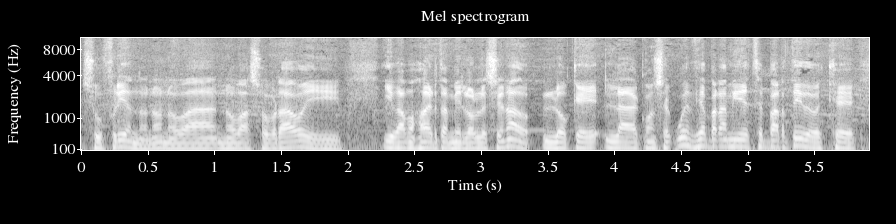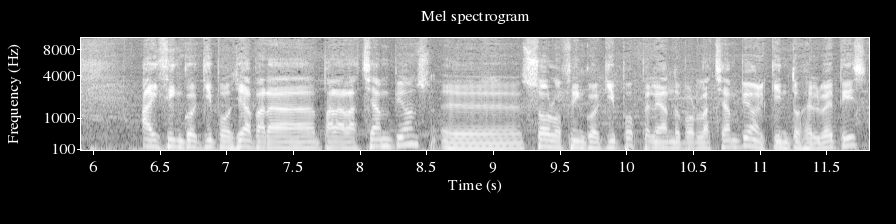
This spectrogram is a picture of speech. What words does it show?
sufriendo, ¿no? No va, no va sobrado y, y vamos a ver también los lesionados. Lo que la consecuencia para mí de este partido es que hay cinco equipos ya para, para las Champions, eh, solo cinco equipos peleando por las Champions, el quinto es el Betis,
